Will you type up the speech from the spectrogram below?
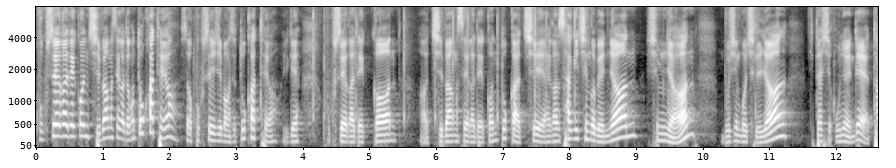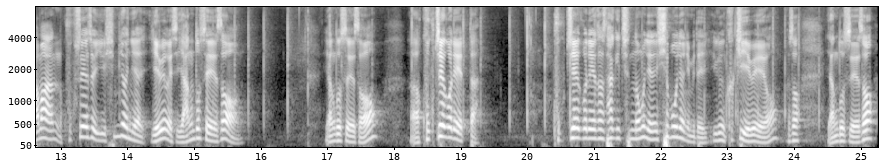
국세가 됐건 지방세가 됐건 똑같아요. 그래서 국세, 지방세 똑같아요. 이게 국세가 됐건 어, 지방세가 됐건 똑같이 약간 사기친 거 몇 년? 10년, 무신고 7년, 기타 5년인데 다만 국세에서 이 10년이 예외가 있어요. 양도세에서 양도세에서 아, 국제거래했다. 국제거래에서 사기친 놈은 얘는 15년입니다. 이건 극히 예외예요. 그래서 양도세에서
